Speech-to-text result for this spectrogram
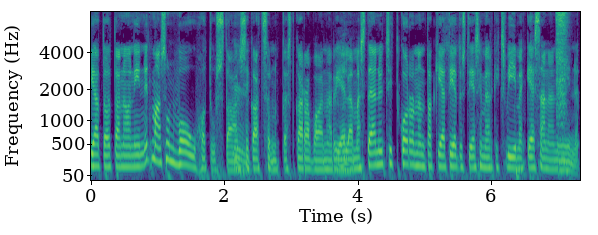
Ja tota no niin, nyt mä oon sun vouhotusta Anssi mm. katsonut tästä karavaanarielämästä. Ja nyt sitten koronan takia tietysti esimerkiksi viime kesänä niin äh,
